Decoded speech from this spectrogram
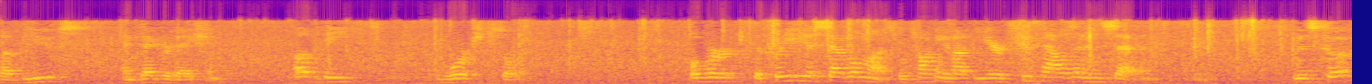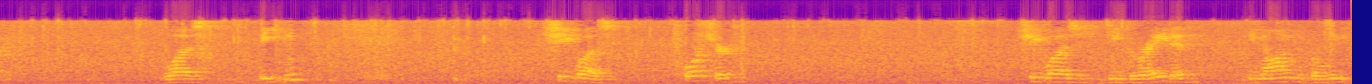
abuse and degradation of the worst sort. Over the previous several months, we're talking about the year 2007, Ms. Cook was beaten, she was tortured, she was degraded beyond belief.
